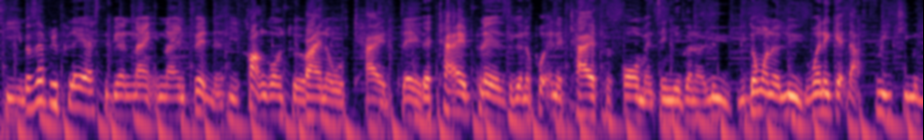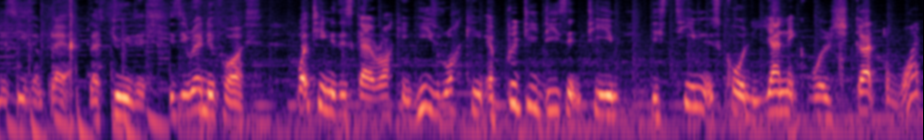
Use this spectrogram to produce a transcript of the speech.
team because every player has to be on 99 fitness. You can't go into a final with tired players. The tired players are going to put in a tired performance and you're going to lose. You don't want to lose. You want to get that free team of the season player. Let's do this. Is he ready for us? What team is this guy rocking? He's rocking a pretty decent team. His team is called Yannick Wolschgat. What?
